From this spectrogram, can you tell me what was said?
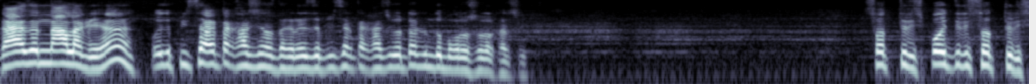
গায়ে যেন না লাগে হ্যাঁ? ওই যে পিছা একটা খাসি আছে দেখেন এই যে পিছা একটা খাসি ওটা কিন্তু বড় সড়ো খাসি। ছত্রিশ পঁয়ত্রিশ ছত্রিশ।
